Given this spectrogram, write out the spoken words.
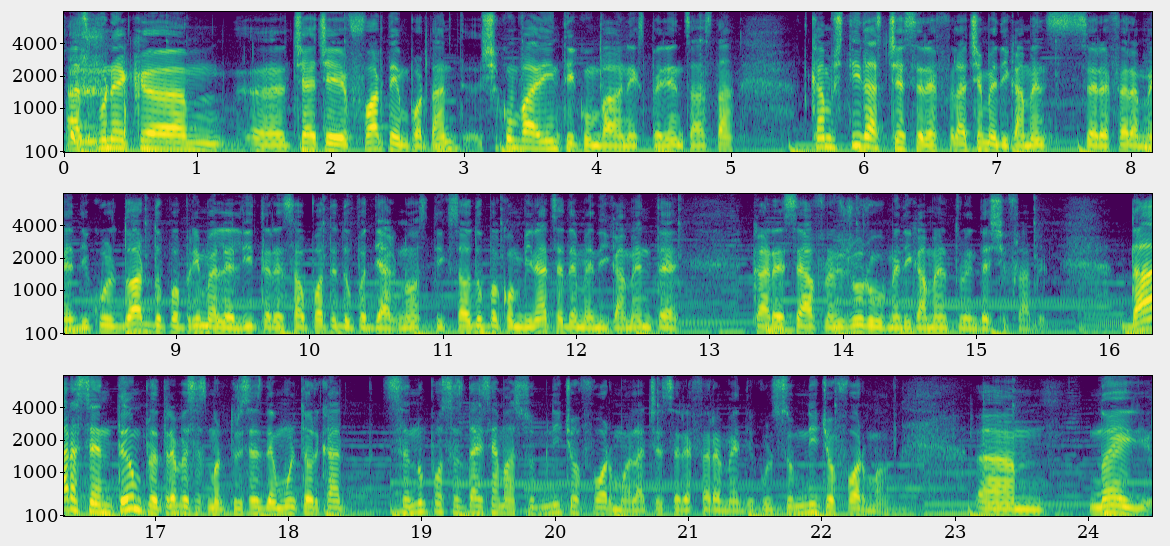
A spune că uh, ceea ce e foarte important și cumva intri cumva în experiența asta, cam știi la ce, se refer, la ce medicament se referă medicul doar după primele litere sau poate după diagnostic sau după combinația de medicamente care se află în jurul medicamentului indescifrabil. Dar se întâmplă, trebuie să-ți mărturisesc de multe ori, ca să nu poți să-ți dai seama sub nicio formă la ce se referă medicul, sub nicio formă. Um, noi,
